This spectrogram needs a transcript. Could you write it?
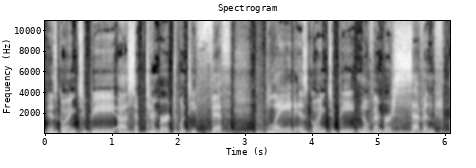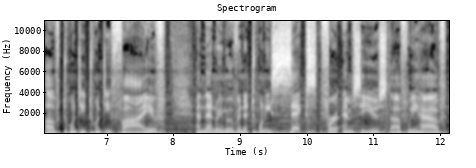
It is going to be uh, September 25th. Blade is going to be November 7th of 2025, and then we move into 26 for MCU stuff. We have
